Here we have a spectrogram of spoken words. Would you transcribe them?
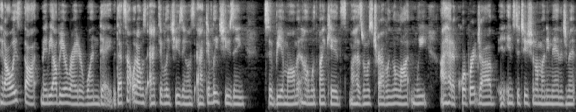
had always thought maybe I'll be a writer one day, but that's not what I was actively choosing. I was actively choosing to be a mom at home with my kids. My husband was traveling a lot, and we I had a corporate job in institutional money management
